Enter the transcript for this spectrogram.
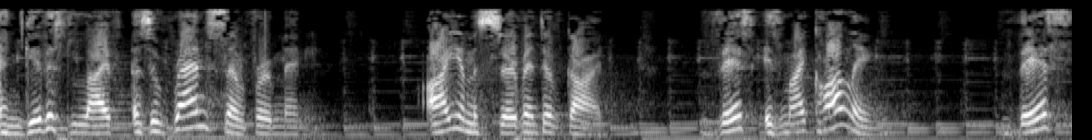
and give his life as a ransom for many. I am a servant of God. This is my calling. This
